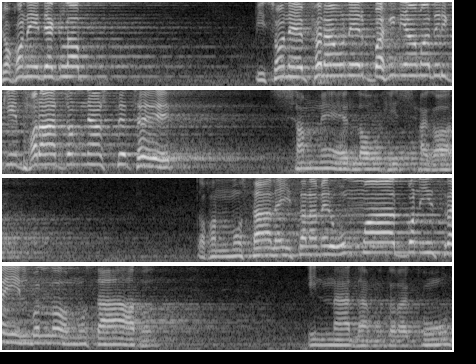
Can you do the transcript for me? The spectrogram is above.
যখন এই দেখলাম পিছনে ফেরাউনের বাহিনী আমাদেরকে ধরার জন্য আসতেছে, সামনে লৌহি সাগর। তখন মুসা আলাই ইসলামের উম্মাদ বনি ইসরাইল বলল মুসাব ইন্না লামুতরা কোন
